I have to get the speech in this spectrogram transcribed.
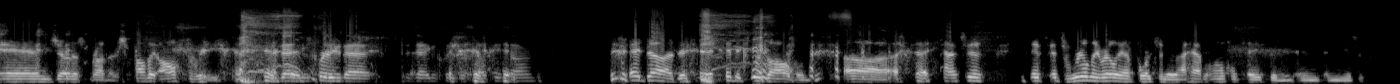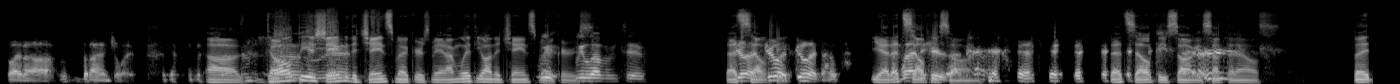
and Jonas Brothers, probably all three. Does that include uh, Does that include the selfie song? It does. It, it includes all of them. Uh, I just, it's it's really really unfortunate. I have awful taste in, in, in music, but uh, but I enjoy it. Uh, don't be Oh, ashamed of the chain smokers, man. I'm with you on the chain We, smokers. we love them too. That's good, selfie. good, good. Yeah, that glad selfie hear song. that. that selfie song is something else. But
